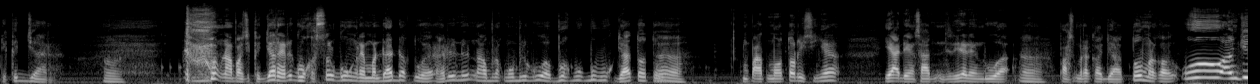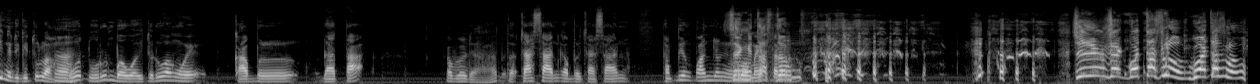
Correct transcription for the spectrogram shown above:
dikejar. Oh. nah pas dikejar, akhirnya gue kesel, gue ngerem mendadak tuh. Akhirnya dia nabrak mobil gue, buk buk buk buk jatuh tuh. Heeh. Empat motor isinya, ya ada yang satu sendiri, ada yang dua. Heeh. Pas mereka jatuh, mereka, uh anjing gitu gitulah. Ah. Gue turun bawa itu doang, we kabel data, Kabel data. casan, kabel casan. Tapi yang panjang yang Saya meter. dong. Saya gua tas lo, gua tas lo.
